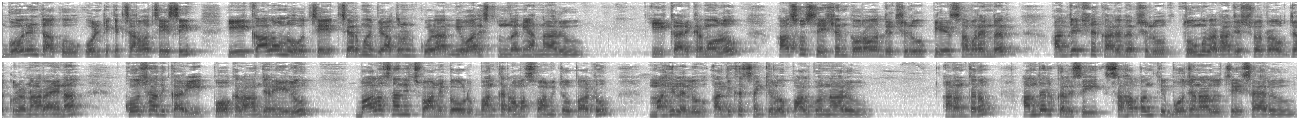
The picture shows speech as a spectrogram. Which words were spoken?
గోరింటాకు ఒంటికి చలవ చేసి ఈ కాలంలో వచ్చే చర్మ వ్యాధులను కూడా నివారిస్తుందని అన్నారు. ఈ కార్యక్రమంలో అసోసియేషన్ గౌరవాధ్యక్షులు పిఎస్ అమరేందర్ అధ్యక్ష కార్యదర్శులు తూముల రాజేశ్వరరావు జక్కుల నారాయణ కోశాధికారి పోకల ఆంజనేయులు బాలసాని స్వామిగౌడ్ బంక రామస్వామితో పాటు మహిళలు అధిక సంఖ్యలో పాల్గొన్నారు. అనంతరం అందరూ కలిసి సహపంక్తి భోజనాలు చేశారు.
